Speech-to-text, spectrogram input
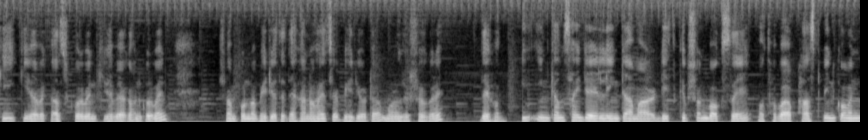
কি, কীভাবে কাজ করবেন, কীভাবে অ্যাকাউন্ট করবেন, সম্পূর্ণ ভিডিওতে দেখানো হয়েছে। ভিডিওটা মনোযোগ সহকারে দেখুন। এই ইনকাম সাইটের লিঙ্কটা আমার ডিসক্রিপশন বক্সে অথবা ফার্স্ট পিন কমেন্ট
